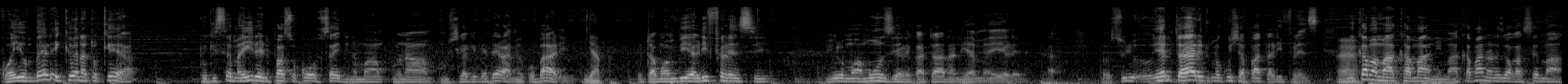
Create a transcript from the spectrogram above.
kwa hiyo mbele ikiwa inatokea tukisema ile ilipaswa kuwa offside na, na mshika kibendera amekubali yep. tutamwambia reference yule mwamuzi alikataa nani Mayele. Yaani tayari tumekwisha pata reference. Ni Eh. kama mahakamani, mahakamani wanaweza wakasema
